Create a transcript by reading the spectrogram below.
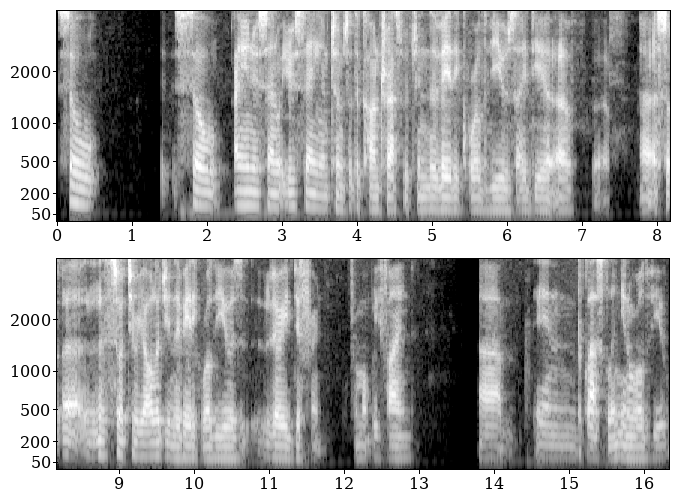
So, so I understand what you're saying in terms of the contrast between the Vedic worldview's idea of uh, uh, so, uh, the soteriology in the Vedic worldview is very different from what we find um, in the classical Indian worldview.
